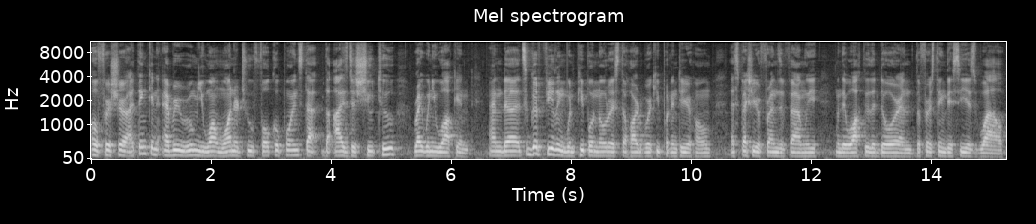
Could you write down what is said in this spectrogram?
Oh, for sure. I think in every room you want one or two focal points that the eyes just shoot to right when you walk in. And uh, it's a good feeling when people notice the hard work you put into your home, especially your friends and family, when they walk through the door and the first thing they see is wow.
